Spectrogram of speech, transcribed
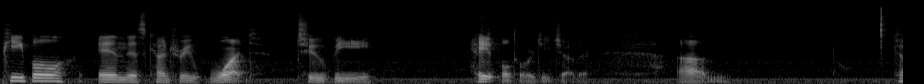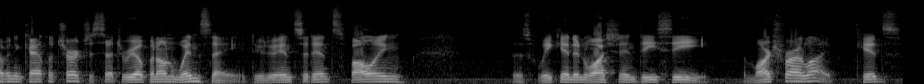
People in this country want to be hateful towards each other. Um, Covington Catholic Church is set to reopen on Wednesday due to incidents following this weekend in Washington, D.C. The March for Our Life. Kids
